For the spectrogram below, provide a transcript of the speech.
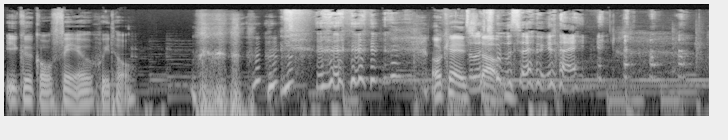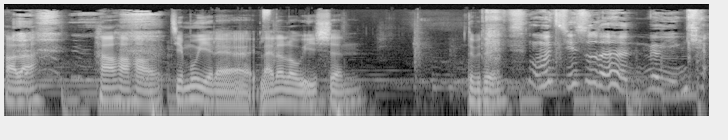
一个狗吠而回头。OK，stop、不再回来？好了，好好好，节目也来来到了尾声，对不对？我们结束的很没有营养。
